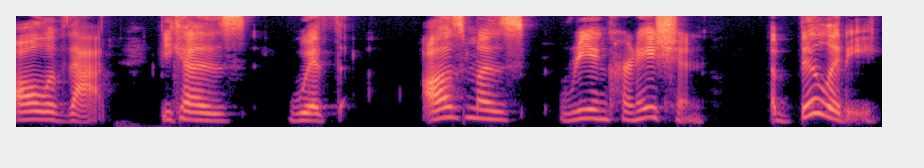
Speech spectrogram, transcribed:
all of that. Because with Ozma's reincarnation ability,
